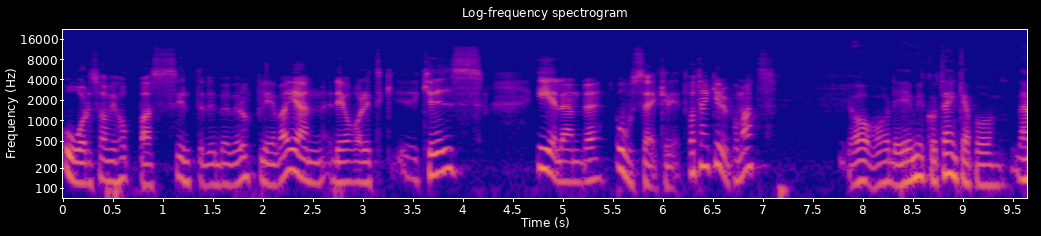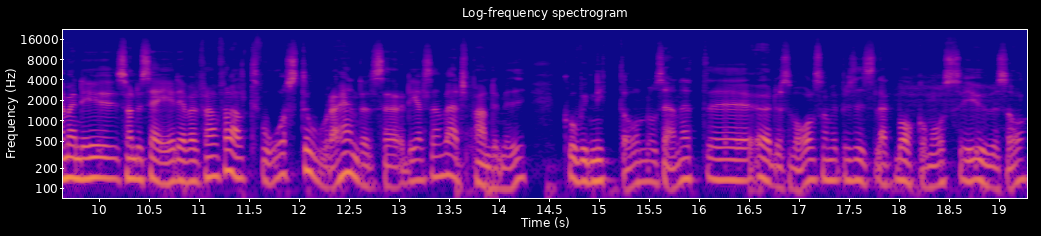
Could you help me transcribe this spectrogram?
år som vi hoppas inte vi behöver uppleva igen. Det har varit kris, elände, osäkerhet. Vad tänker du på Mats? Ja, det är mycket att tänka på. Nej, men det är, som du säger, det är väl framförallt två stora händelser. Dels en världspandemi, covid-19, och sen ett eh, ödesval som vi precis lagt bakom oss i USA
